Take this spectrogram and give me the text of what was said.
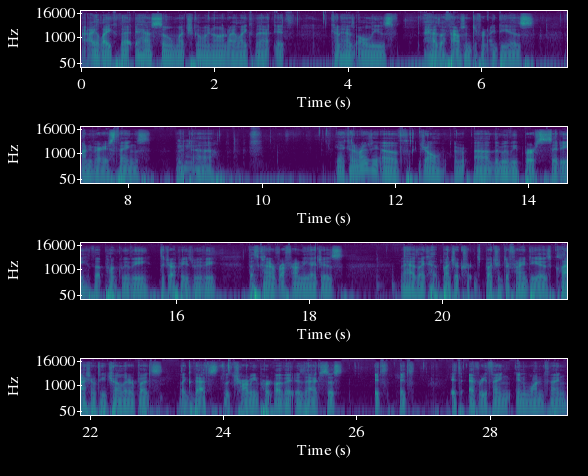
I like that it has so much going on. I like that it kind of has all these has a thousand different ideas on various things, but Mhm. uh, yeah, it kind of reminds me of Joel, um, uh, the movie Burst City, the punk movie, the Japanese movie. That's kind of rough around the edges. That has like a bunch of cr- bunch of different ideas clashing with each other, but it's, like that's the charming part of it is that it's just it's it's it's everything in one thing.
